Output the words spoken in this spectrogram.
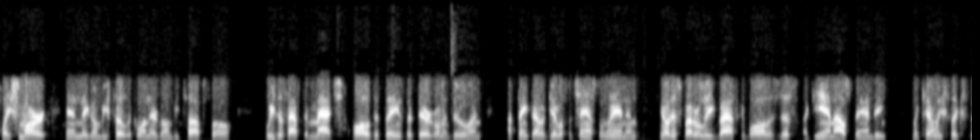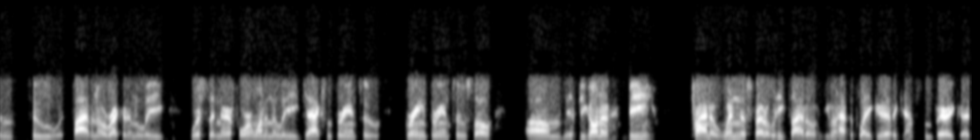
play smart, and they're going to be physical, and they're going to be tough. So we just have to match all of the things that they're going to do, and I think that'll give us a chance to win. And you know, this Federal League basketball is just again outstanding. McKinley six and two with five and zero record in the league. We're sitting there at four and one in the league. Jackson three and two. Green three and two. So um, if you're gonna be trying to win this Federal League title, you're gonna have to play good against some very good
